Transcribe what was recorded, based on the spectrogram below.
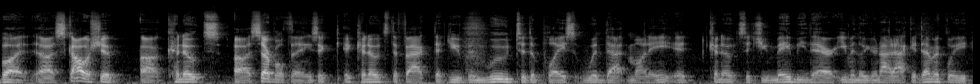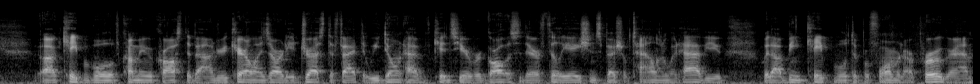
But uh, scholarship uh, connotes uh, several things. It, it connotes the fact that you've been wooed to the place with that money. It connotes that you may be there even though you're not academically uh, capable of coming across the boundary. Caroline's already addressed the fact that we don't have kids here, regardless of their affiliation, special talent, what have you, without being capable to perform in our program.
